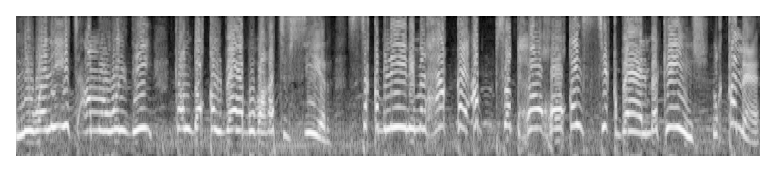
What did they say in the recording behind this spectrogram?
اللي وليه أمر ولدي كندق الباب وباغا تفسير. استقبليني من حقي أبسط حقوقي الاستقبال ما كاينش. القمع.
